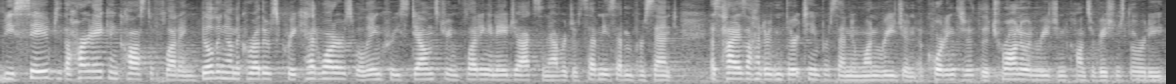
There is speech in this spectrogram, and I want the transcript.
be saved the heartache and cost of flooding. Building on the Carruthers Creek headwaters will increase downstream flooding in Ajax an average of 77 per cent, as high as 113 per cent in one region, according to the Toronto and Region Conservation Authority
